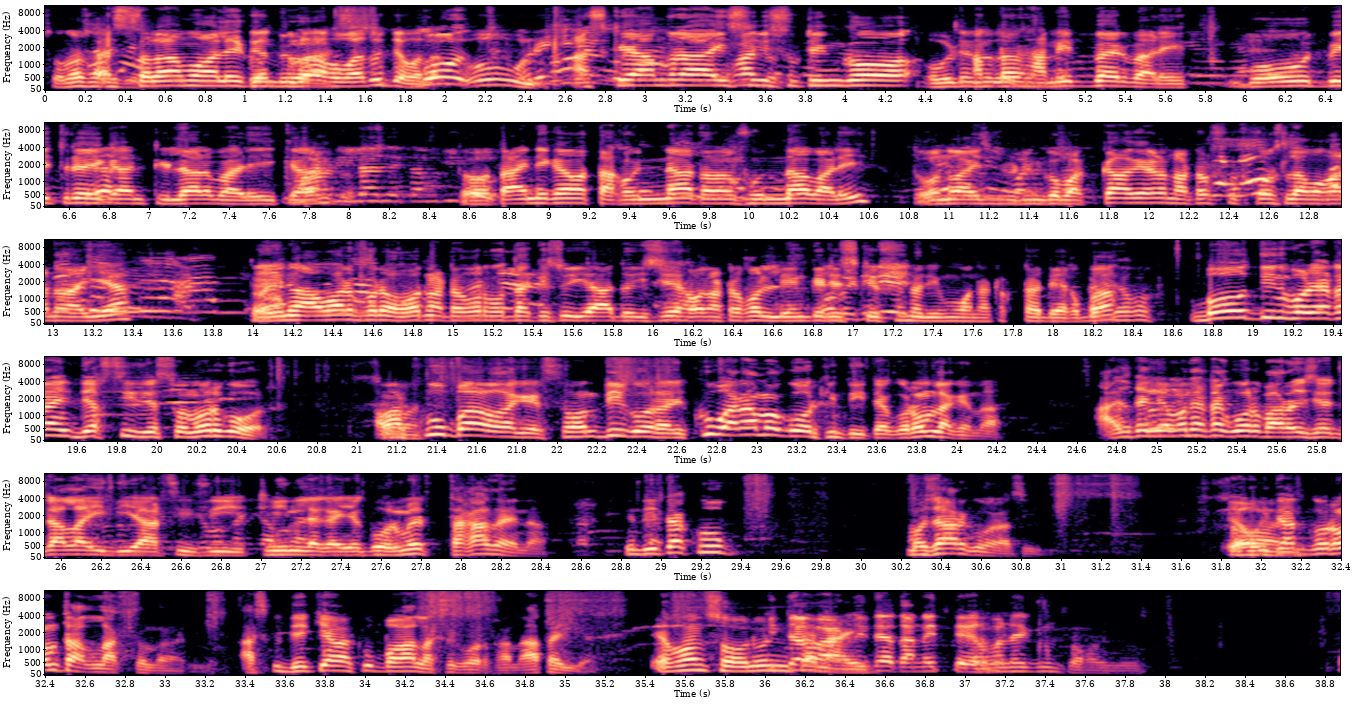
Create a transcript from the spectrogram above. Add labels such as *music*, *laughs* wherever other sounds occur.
আসসালামু আলাইকুম আজকে আমরা আইছি শুটিং আমরা হামিদ ভাইয়ের বাড়ি। বহুত ভিতরে গান টিলার বাড়ি কান তো তাই নাকি আমার তখন না তখন বাড়ি। তো অন্য আইছি শুটিং বাক্কা আগে নাটক শুট করছিলাম ওখানে আইয়া। তো এনে আবার পরে নাটকের কথা কিছু ইয়াদ নাটকের ডিসক্রিপশনে দিব নাটকটা দেখবা। বহুত দিন পরে একটা দেখছি যে সোনর গড়। আমার খুব ভালো লাগে সন্ধি গড় আর খুব আরাম গড় কিন্তু এটা গরম লাগে না। আজকাল এমন একটা গড় বার হয়েছে জ্বালাই দিয়ে আর সিসি টিন লাগাইয়া গরমে থাকা যায় না। কিন্তু এটা খুব মজার গড় আছে ওইটার গরম তার লাগতো না। আজকে দেখি আমার খুব ভালো লাগছে আতাইয়া এখন সনুনটা নাই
